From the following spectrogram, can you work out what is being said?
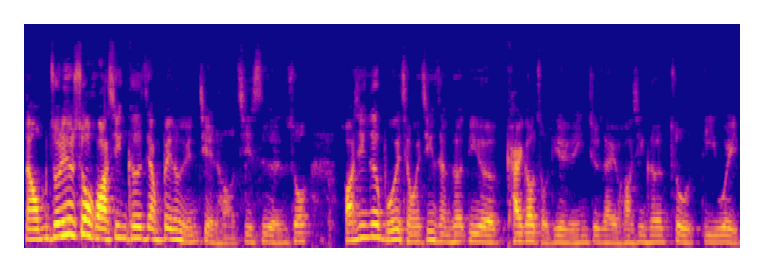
那我们昨天说华新科这样被动元件哈，其实人说华新科不会成为精神科第二开高走低的原因，就在于华新科做低位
